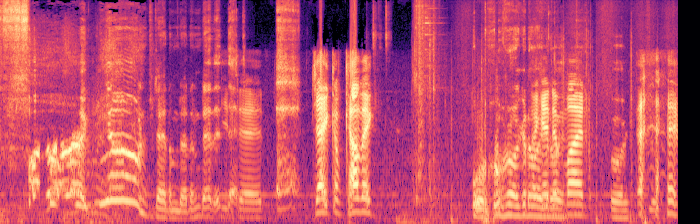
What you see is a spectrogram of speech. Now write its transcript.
Fuck! No! I'm dead, I'm dead, I'm dead, I'm You're dead. dead. Jake, I'm coming. Oh, bro, get away, Okay, get never away. mind. Oh, I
